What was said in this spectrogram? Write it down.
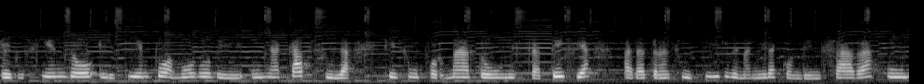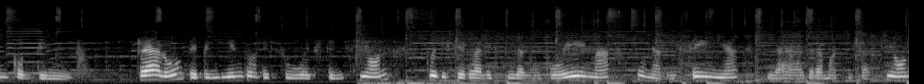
reduciendo el tiempo a modo de una cápsula, que es un formato, una estrategia para transmitir de manera condensada un contenido. Claro, dependiendo de su extensión, puede ser la lectura de un poema, una reseña, la dramatización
